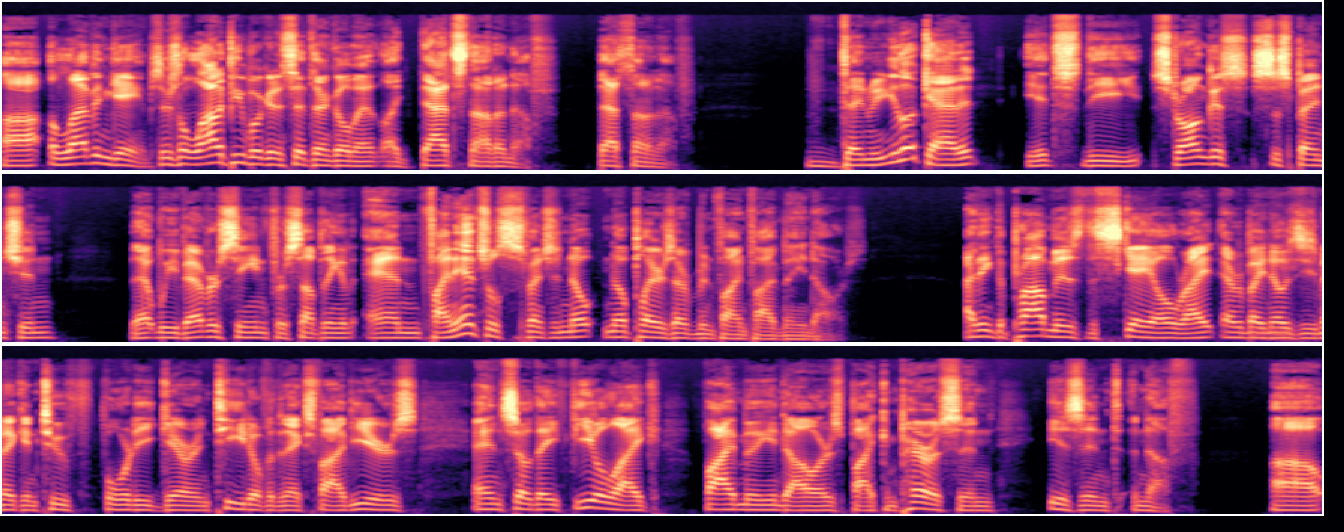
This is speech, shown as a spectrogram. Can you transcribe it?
Uh, Eleven games. There's a lot of people who are going to sit there and go, man, like that's not enough. That's not enough. Then when you look at it, it's the strongest suspension that we've ever seen for something, and financial suspension. No no player's ever been fined five million dollars. I think the problem is the scale, right? Everybody knows he's making 240 guaranteed over the next 5 years, and so they feel like 5 million dollars by comparison isn't enough. Uh,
